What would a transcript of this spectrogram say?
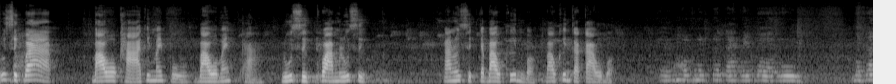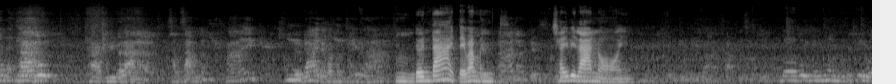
รู้สึกว่าเบาขาขึ้นไหมปู่เบาไหมขารู้สึกความรู้สึก ความรู้สึกจะเบาขึ้นบอกเบาขึ้นกับเก่าบอกเออหมดหมดตัวตาไปตัวรูหมดตั้งแต่ตารูถ้ามีเวลาซ้ำๆมันหายเดินได้แต่ว่ามันใช้เวลา อืม เดินได้แต่ว่ามันนานนะเป็นสิบปีใช้เวลาหน่อยเป็นปีๆมาสามปีสี่ปีเดินไปยังเงินอยู่ที่เร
